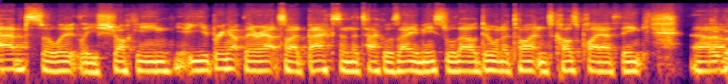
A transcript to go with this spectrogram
absolutely shocking. You bring up their outside backs and the tackles they missed. Well, they were doing a Titans cosplay, I think. Um,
